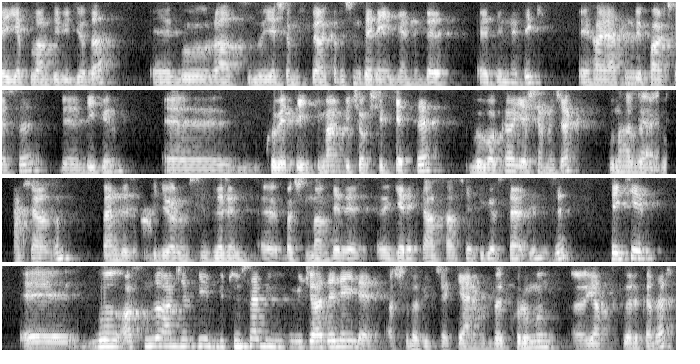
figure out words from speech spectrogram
yapılan bir videoda e, bu rahatsızlığı yaşamış bir arkadaşın deneyimlerini de e, dinledik. E, hayatın bir parçası. E, bir gün e, kuvvetli ihtimal birçok şirkette bu vaka yaşanacak. Buna hazırlıklı olmak lazım. Ben de biliyorum sizlerin e, başından beri e, gerekli hassasiyeti gösterdiğinizi. Peki e, bu aslında ancak bir bütünsel bir mücadeleyle aşılabilecek. Yani burada kurumun yaptıkları kadar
